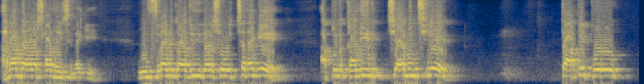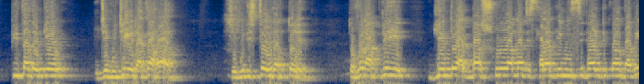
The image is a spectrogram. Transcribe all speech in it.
আবার দাঁড়াবার স্বাদ হয়েছে নাকি? মিউনিসিপালিটি করার যদি সময় ইচ্ছা থাকে, আপনি তো কান্দির চেয়ারম্যান ছিলেন। তো আপনি পৌর পিতাদেরকে যে মিটিংয়ে ডাকা হয়, যে মিনিস্টারি দপ্তরে, তখন আপনি গিয়ে তো একবার শুনলাম না যে সালাকে মিউনিসিপালিটি করার দাবি।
